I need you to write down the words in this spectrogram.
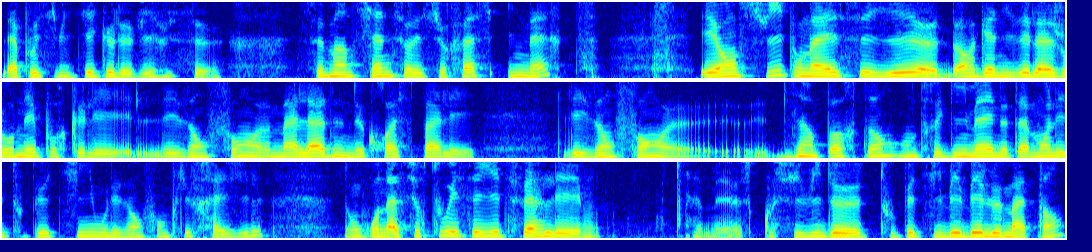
la possibilité que le virus se maintienne sur les surfaces inertes. Et ensuite, on a essayé d'organiser la journée pour que les, les enfants malades ne croisent pas les, les enfants euh, bien portants, entre guillemets, notamment les tout petits ou les enfants plus fragiles. Donc on a surtout essayé de faire les euh, suivi de tout petits bébés le matin.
